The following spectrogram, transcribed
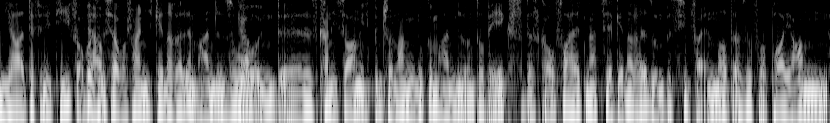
Ja, definitiv. Aber es ist ja wahrscheinlich generell im Handel so. Ja. Und äh, das kann ich sagen, ich bin schon lange genug im Handel unterwegs. Das Kaufverhalten hat sich ja generell so ein bisschen verändert. Also vor ein paar Jahren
